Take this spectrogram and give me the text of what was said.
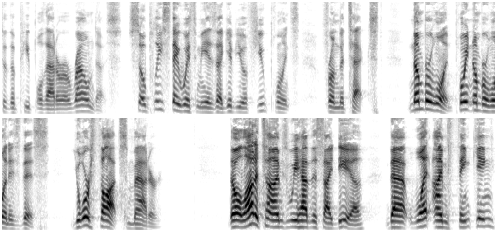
to the people that are around us. So please stay with me as I give you a few points from the text. Number one, point number one is this your thoughts matter. Now, a lot of times we have this idea that what I'm thinking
